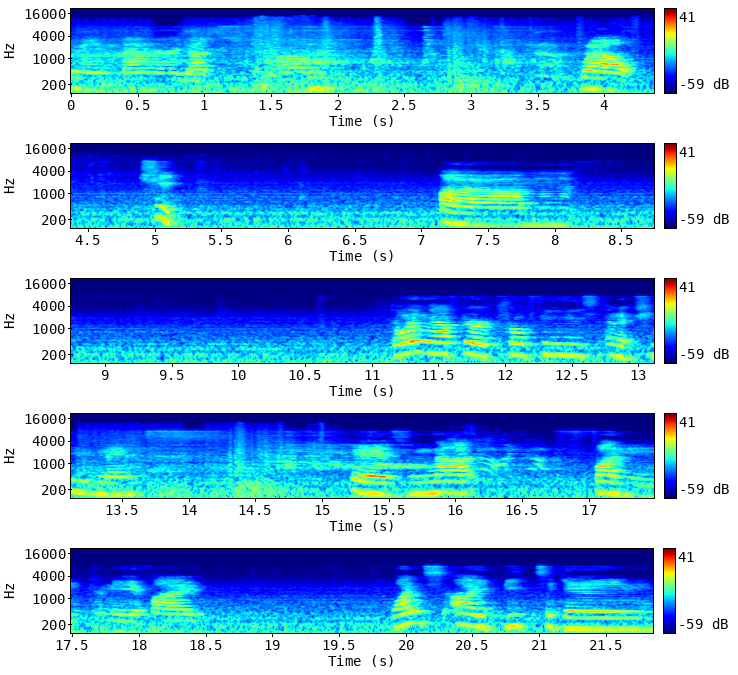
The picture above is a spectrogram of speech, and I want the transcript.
in a manner that's, um, well, cheap. Um, going after trophies and achievements is not fun to me. If I, once I beat the game,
